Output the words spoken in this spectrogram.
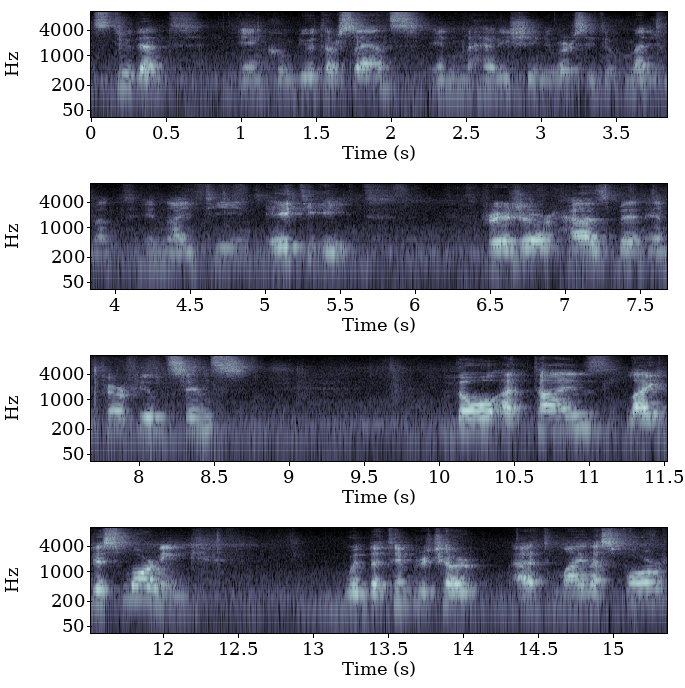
student in computer science in Maharishi University of Management in 1988. Fraser has been in Fairfield since, though at times, like this morning, with the temperature at minus 4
